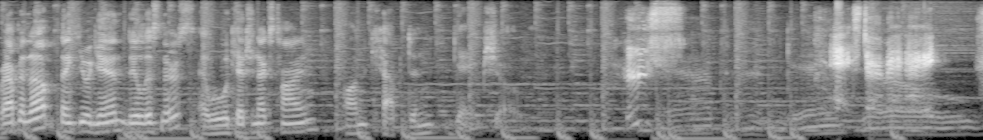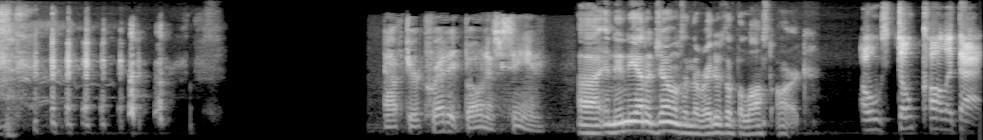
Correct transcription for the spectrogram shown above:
Wrapping up. Thank you again, dear listeners, and we will catch you next time on Captain Game Show. Peace. Exterminate! After credit bonus scene. Uh, in Indiana Jones and the Raiders of the Lost Ark. oh, don't call it that.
